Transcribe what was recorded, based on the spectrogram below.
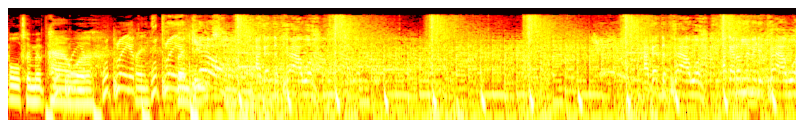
Ultimate power. We're playing, Playing- we're playing, playing yo. beats. I got the power. I got the power. I got unlimited power.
